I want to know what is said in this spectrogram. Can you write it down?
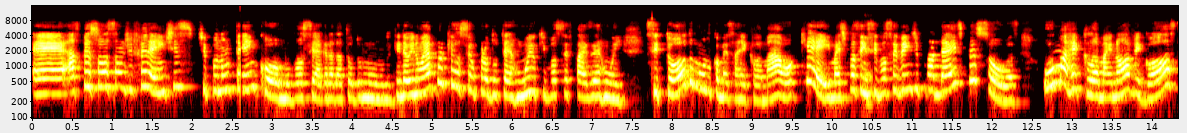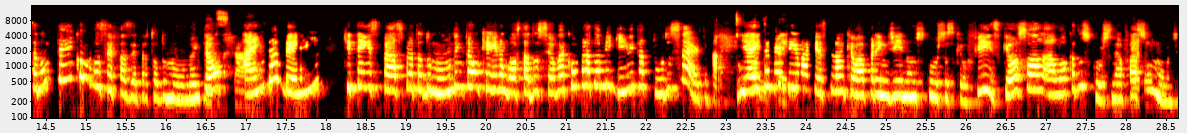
é, as pessoas são diferentes, tipo, não tem como você agradar todo mundo, entendeu? E não é porque o seu produto é ruim, o que você faz é ruim. Se todo mundo começar a reclamar, ok, mas, tipo assim, é. se você vende para 10 pessoas, uma reclama e nove gosta, não tem como você fazer para todo mundo. Então, Exato. ainda bem que tem espaço para todo mundo, então quem não gostar do seu vai comprar do amiguinho e tá tudo certo. Tá tudo e aí também bem. tem uma questão que eu aprendi nos cursos que eu fiz, que eu sou a louca dos cursos, né? Eu faço é. um monte.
